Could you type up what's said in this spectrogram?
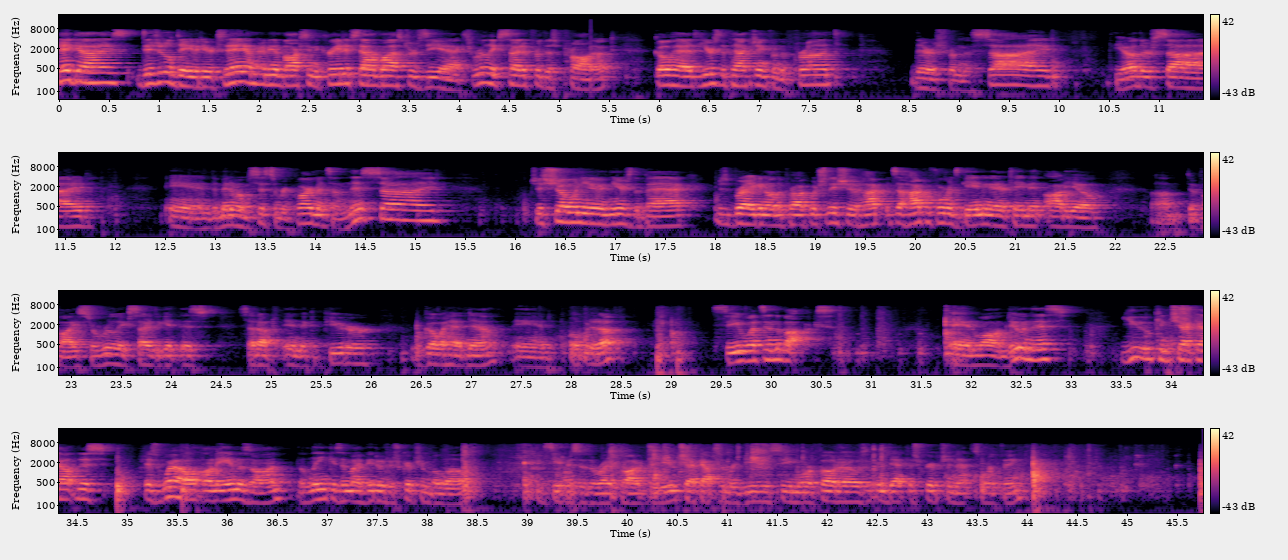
Hey guys, Digital David here. Today I'm going to be unboxing the Creative Sound Blaster ZX. Really excited for this product. Go ahead, here's the packaging from the front, there's from the side, the other side, and the minimum system requirements on this side. Just showing you, and here's the back. Just bragging on the product, which they should. It's a high performance gaming entertainment audio um, device, so really excited to get this set up in the computer. We'll go ahead now and open it up see what's in the box. And while I'm doing this, you can check out this as well on Amazon. The link is in my video description below. You can see if this is the right product for you. Check out some reviews, see more photos, in-depth description, that sort of thing.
